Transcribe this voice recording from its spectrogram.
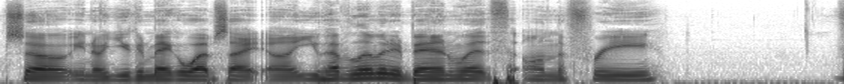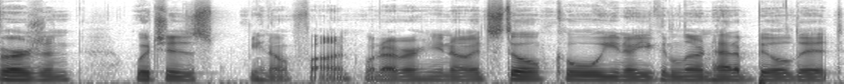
So you know you can make a website. Uh, you have limited bandwidth on the free version, which is you know fine, whatever. You know it's still cool. You know you can learn how to build it.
